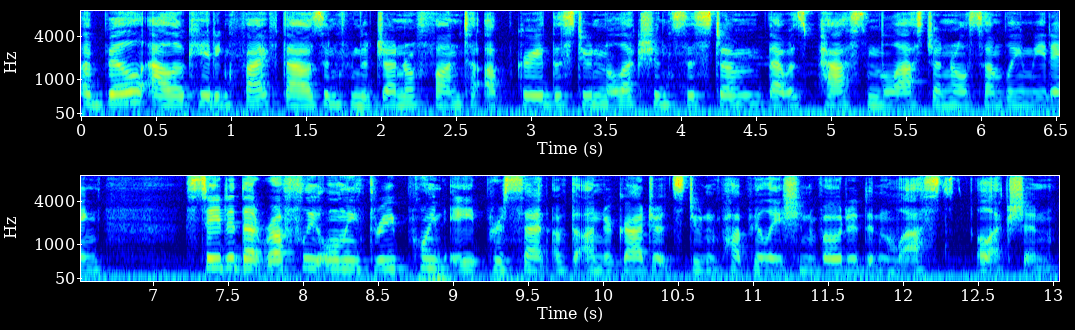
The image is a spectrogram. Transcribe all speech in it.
A bill allocating 5000 from the general fund to upgrade the student election system that was passed in the last General Assembly meeting stated that roughly only 3.8% of the undergraduate student population voted in the last election.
